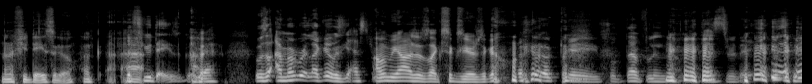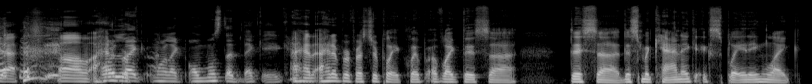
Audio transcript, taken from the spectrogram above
not a few days ago. Like, a uh, few days ago. Yeah, it was. I remember it like it was yesterday. I'm gonna be honest, it was like six years ago. okay, so definitely like yesterday. yeah, um, I had or a prof- like more like almost a decade. I had I had a professor play a clip of like this uh this uh this mechanic explaining like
